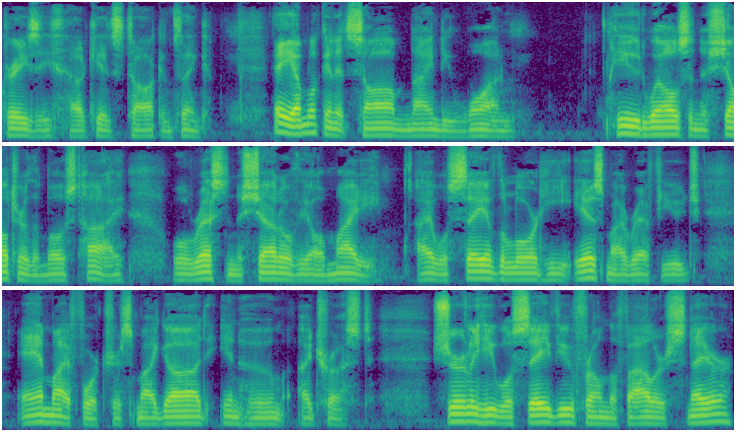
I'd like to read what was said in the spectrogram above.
crazy how kids talk and think. Hey, I'm looking at Psalm 91. He who dwells in the shelter of the Most High will rest in the shadow of the Almighty. I will say of the Lord, He is my refuge and my fortress, my God, in whom I trust. Surely He will save you from the fowler's snare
